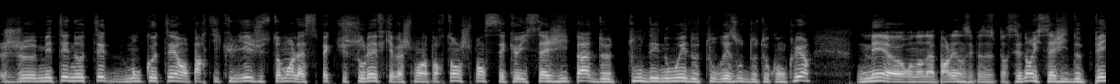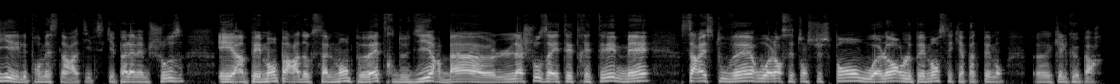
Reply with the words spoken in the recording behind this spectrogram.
Je m'étais noté de mon côté en particulier justement l'aspect que tu soulèves qui est vachement important. Je pense c'est qu'il s'agit pas de tout dénouer, de tout résoudre, de tout conclure, mais euh, on en a parlé dans les épisodes précédents. Il s'agit de payer les promesses narratives, ce qui est pas la même chose. Et un paiement paradoxalement peut être de dire bah euh, la chose a été traitée, mais ça reste ouvert, ou alors c'est en suspens, ou alors le paiement c'est qu'il n'y a pas de paiement euh, quelque part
